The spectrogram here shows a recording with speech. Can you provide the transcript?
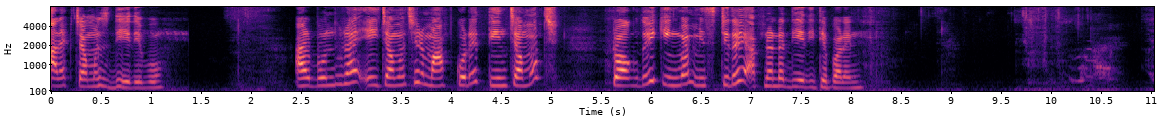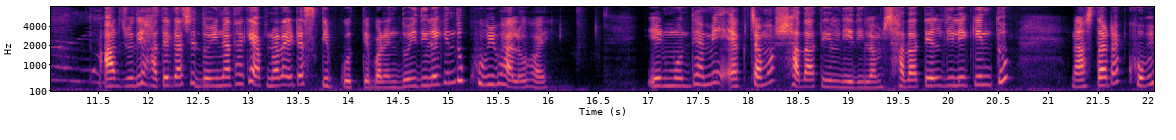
আর এক চামচ দিয়ে দেব। আর বন্ধুরা, এই চামচের মাপ করে তিন চামচ টক দই কিংবা মিষ্টি দই আপনারা দিয়ে দিতে পারেন। আর যদি হাতের কাছে দই না থাকে, আপনারা এটা স্কিপ করতে পারেন। দই দিলে কিন্তু খুবই ভালো হয়। এর মধ্যে আমি এক চামচ সাদা তেল দিয়ে দিলাম। সাদা তেল দিলে কিন্তু নাস্তাটা খুবই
